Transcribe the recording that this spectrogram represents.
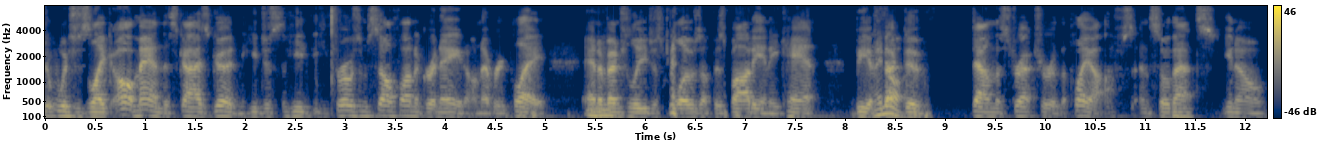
which is like, oh man, this guy's good. and he just he he throws himself on a grenade on every play, and mm-hmm. eventually he just blows up his body, and he can't be effective down the stretch or in the playoffs. And so mm-hmm. that's you know,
